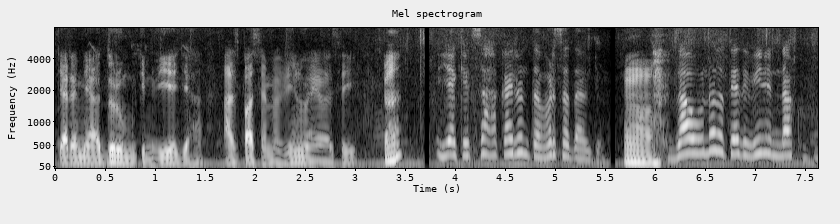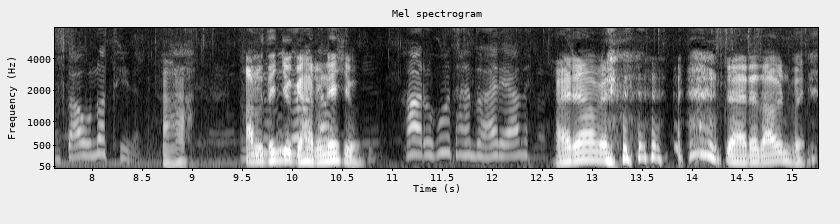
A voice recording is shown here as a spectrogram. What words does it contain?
ત્યારે મેં અધૂરું મૂકીને વીએ ગયા આજ અમે વીણવા આવ્યા છે હા? એક એક સાહ કાઢ્યો ને વરસાદ આવી ગયો. હા. જાવું નતો ત્યાંથી વીને નાખું. તો આવું ન થઈ જાય હા. સારું થઈ ગયું કે સારું નહીં શું હારું હું થાય તો હારે આવે. હારે આવે. તો હારે તો આવે ને ભાઈ.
